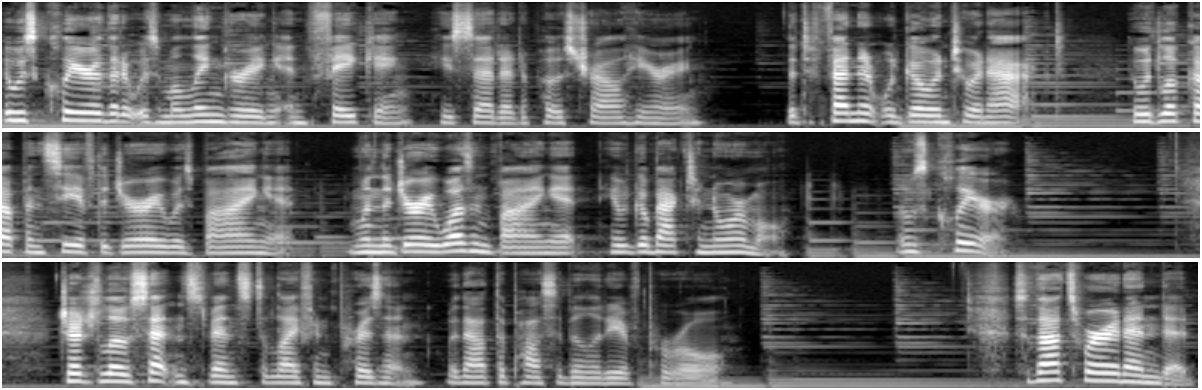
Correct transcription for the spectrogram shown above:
It was clear that it was malingering and faking, he said at a post trial hearing. The defendant would go into an act. He would look up and see if the jury was buying it. When the jury wasn't buying it, he would go back to normal. It was clear. Judge Lowe sentenced Vince to life in prison without the possibility of parole. So that's where it ended.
